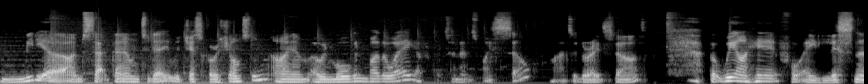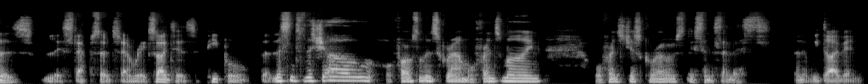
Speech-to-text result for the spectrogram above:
Media. I'm sat down today with Jessica Rose Johnson. I am Owen Morgan, by the way. I forgot to announce myself. That's a great start. But we are here for a listeners list episode today. I'm really excited. It's people that listen to the show, or follow us on Instagram, or friends of mine, or friends of Jessica Rose. They send us their lists, and then we dive in.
